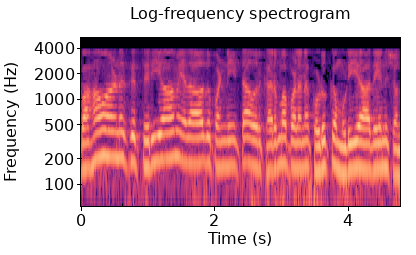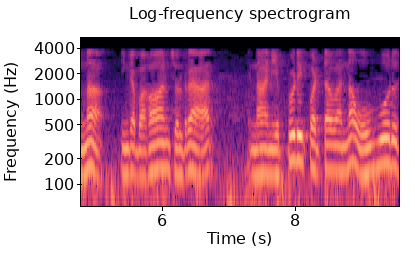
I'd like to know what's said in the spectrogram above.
பகவானுக்கு தெரியாம ஏதாவது பண்ணிட்டா அவர் கர்ம பலனை கொடுக்க முடியாதேன்னு சொன்னா இங்க பகவான் சொல்றார் நான் எப்படிப்பட்டவன்னா ஒவ்வொரு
